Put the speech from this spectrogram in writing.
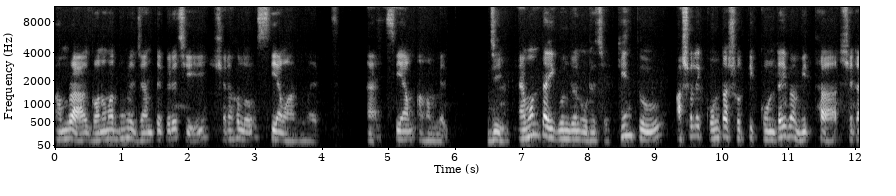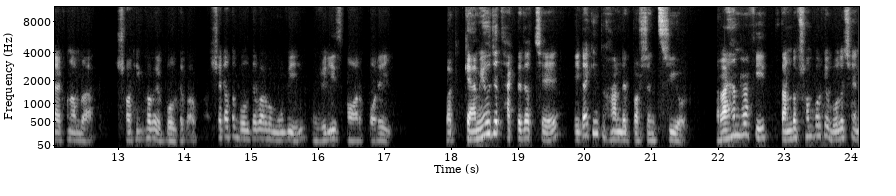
আমরা গণমাধ্যমে জানতে পেরেছি, সেটা হলো সিয়াম আহমেদ। হ্যাঁ সিয়াম আহমেদ। জি, এমনটাই গুঞ্জন উঠেছে। কিন্তু আসলে কোনটা সত্যি, কোনটাই বা মিথ্যা, সেটা এখন আমরা সঠিকভাবে বলতে পারব সেটা তো বলতে পারব মুভি রিলিজ হওয়ার পরেই। বাট ক্যামিও যে থাকতে যাচ্ছে, এটা কিন্তু hundred percent sure Raihan Rafi Tandob সম্পর্কে বলেছেন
